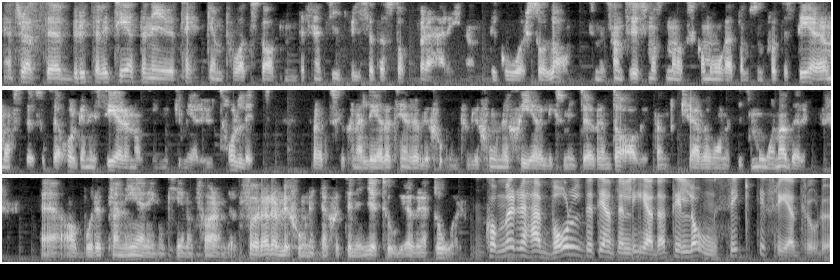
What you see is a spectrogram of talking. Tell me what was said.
Jag tror att eh, brutaliteten är ju ett tecken på att staten definitivt vill sätta stopp för det här innan det går så långt. Men samtidigt måste man också komma ihåg att de som protesterar måste så att säga, organisera någonting mycket mer uthålligt för att det ska kunna leda till en revolution. Revolutioner sker liksom inte över en dag utan kräver vanligtvis månader eh, av både planering och genomförande. Förra revolutionen 1979 tog över ett år. Kommer det här våldet egentligen leda till långsiktig fred, tror du?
